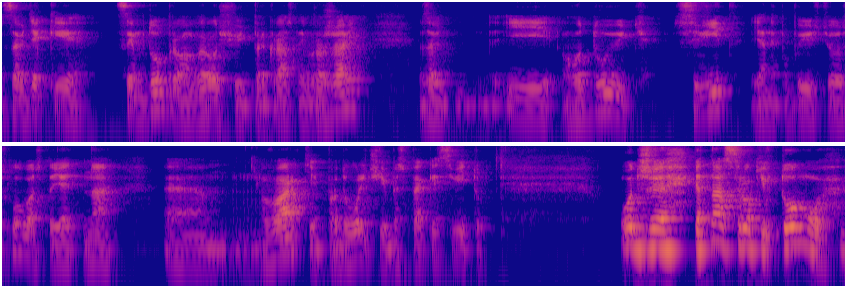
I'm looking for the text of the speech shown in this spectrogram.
завдяки цим добривам вирощують прекрасний врожай і годують світ, я не побоюсь цього слова, стоять на е, варті продовольчої безпеки світу. Отже, 15 років тому, е,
